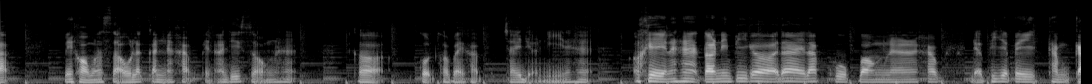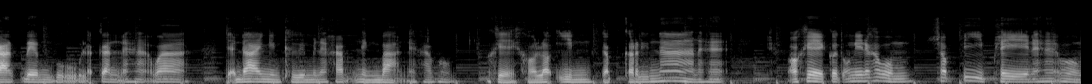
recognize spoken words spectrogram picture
รับเป็นของวันเสาร์แล้วกันนะครับ เป็นอันที่2นะฮะก็กดเข้าไปครับใช้เดี๋ยวนี้นะฮะโอเคนะฮะ ตอนนี้พี่ก็ได้รับคูปองแล้วนะครับ เดี๋ยวพี่จะไปทำการเติมดูแล้วกันนะฮะว่าจะได้เงินคืนไหมนะครับ 1 บาทนะครับผม โอเค ขอล็อกอินกับการิน่านะฮะ โอเคกดตรงนี้นะครับผม Shopee Play นะฮะผม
